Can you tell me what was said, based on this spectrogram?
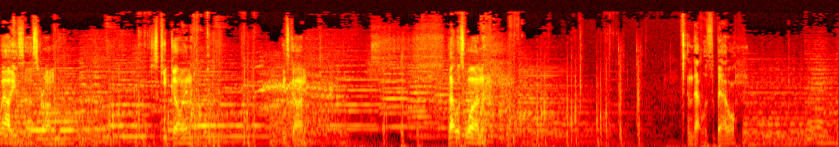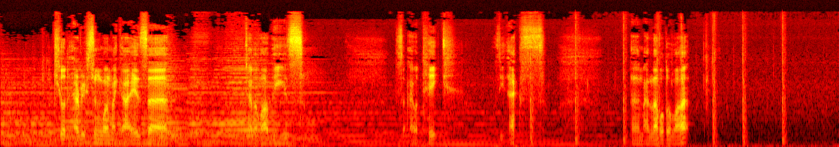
Wow, he's uh, strong. Just keep going. He's gone. That was one. And that was the battle killed every single one of my guys. Uh, got a lot of these. So I will take the X. Um, I leveled a lot.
